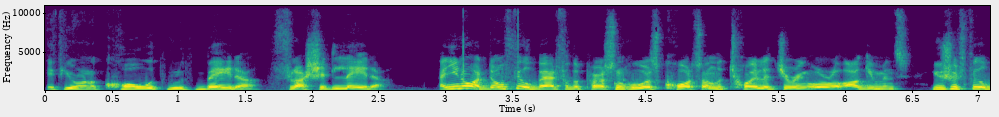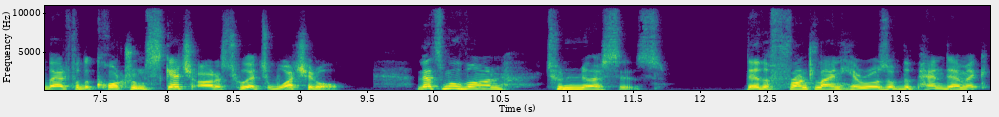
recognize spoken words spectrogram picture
If you're on a call with Ruth Bader, flush it later. And you know what? Don't feel bad for the person who was caught on the toilet during oral arguments. You should feel bad for the courtroom sketch artist who had to watch it all. Let's move on to nurses. They're the frontline heroes of the pandemic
